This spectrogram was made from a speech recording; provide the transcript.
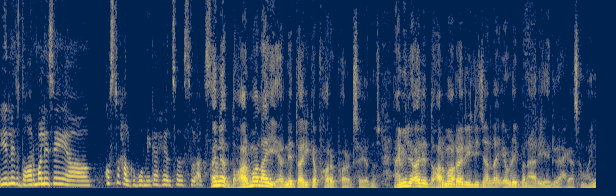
यसले धर्मले चाहिँ कस्तो खालको भूमिका खेल्छ जस्तो लाग्छ? होइन धर्मलाई हेर्ने तरिका फरक फरक छ हेर्नुहोस्। हामीले अहिले धर्म र रिलिजनलाई एउटै बनाएर हेरिरहेका छौँ होइन?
